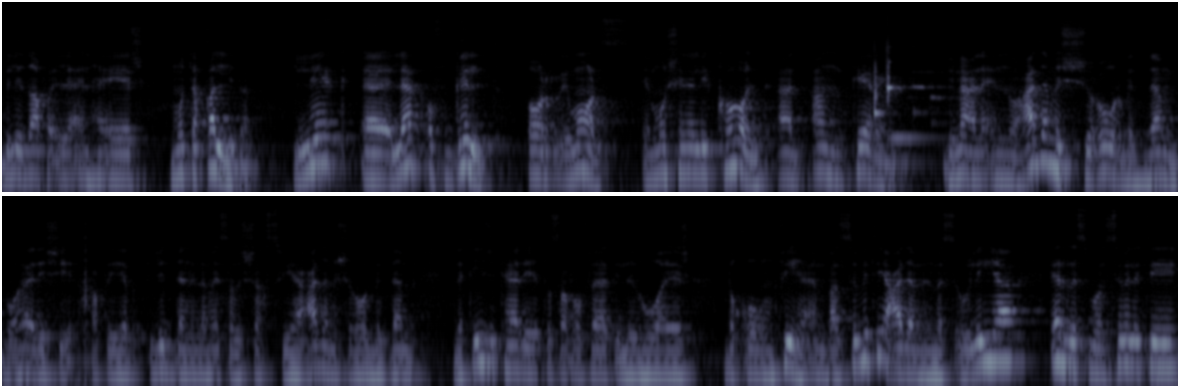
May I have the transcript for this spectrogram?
بالإضافة إلى أنها إيش؟ متقلبة. lack, uh, lack of guilt or remorse emotionally cold and uncaring. بمعنى إنه عدم الشعور بالذنب وهذا شيء خطير جدا لما يصل الشخص فيها. عدم الشعور بالذنب نتيجة هذه التصرفات اللي هو إيش؟ بقوم فيها. Impulsivity عدم المسؤولية irresponsibility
